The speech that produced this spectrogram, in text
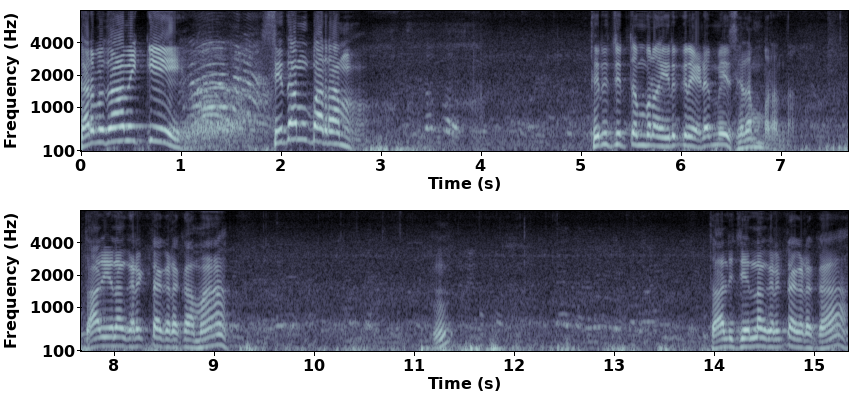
கர்மசாமிக்கு சிதம்பரம். திருச்சித்தம்பரம் இருக்கிற இடமே சிதம்பரம் தான். தாலியெல்லாம் கரெக்டாக கிடக்காமா? ம்? தாலி செயின்லாம் கரெக்டாக கிடக்கா?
